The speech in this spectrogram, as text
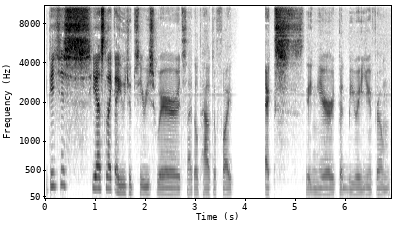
he teaches he has like a YouTube series where it's titled How to Fight X thing here. It could be ranging from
